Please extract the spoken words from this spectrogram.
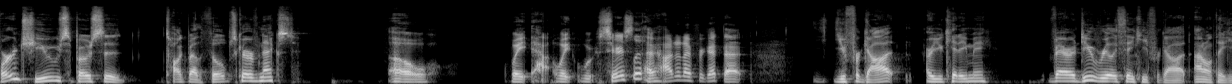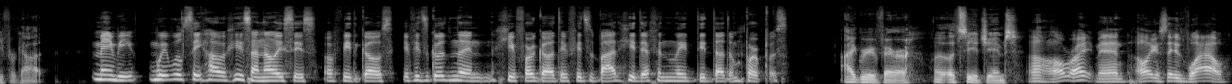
weren't you supposed to talk about the Phillips curve next? Oh, wait, how, wait, seriously? How did I forget that? You forgot? Are you kidding me? Vera, do you really think he forgot? I don't think he forgot. Maybe. We will see how his analysis of it goes. If it's good, then he forgot. If it's bad, he definitely did that on purpose. I agree with Vera. Let's see it, James. Oh, all right, man. All I can say is wow.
